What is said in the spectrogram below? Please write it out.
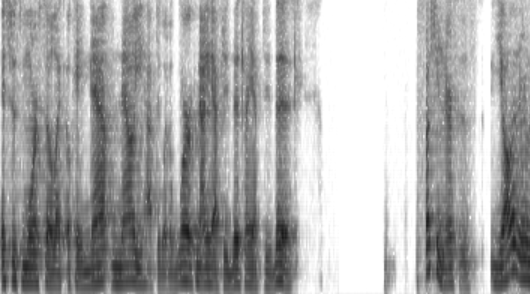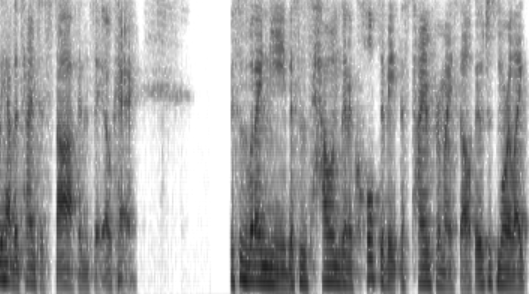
It's just more so like, okay, now now you have to go to work, now you have to do this, now you have to do this. Especially nurses, y'all didn't really have the time to stop and say, okay, this is what I need. This is how I'm going to cultivate this time for myself. It was just more like,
